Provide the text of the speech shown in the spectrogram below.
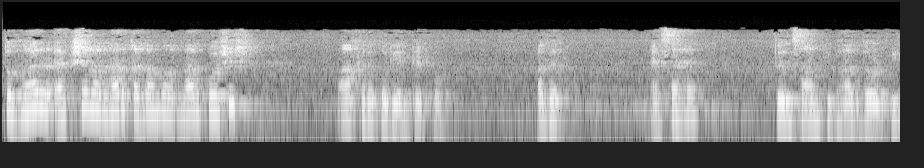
تو ہر ایکشن اور ہر قدم اور ہر کوشش آخرت اورینٹیڈ ہو۔ اگر ایسا ہے تو انسان کی بھاگ دوڑ بھی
